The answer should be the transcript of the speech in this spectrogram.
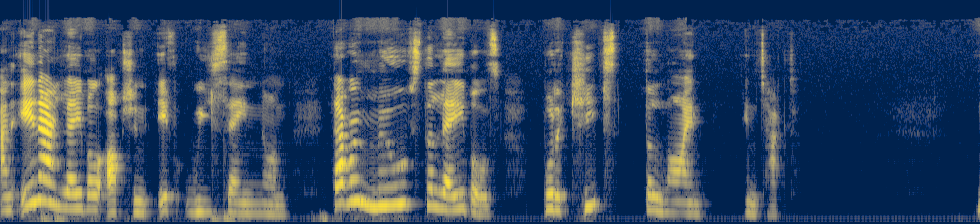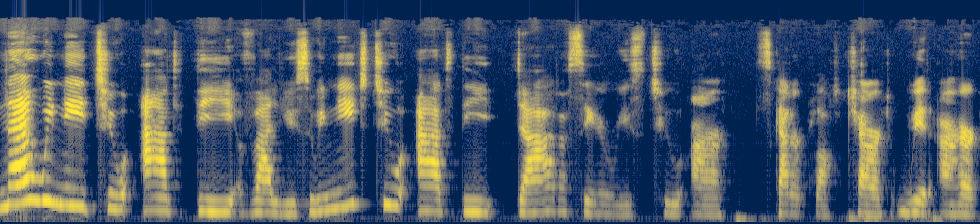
and in our label option, if we say none, that removes the labels, but it keeps the line intact. Now we need to add the value. So we need to add the data series to our scatter plot chart with our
